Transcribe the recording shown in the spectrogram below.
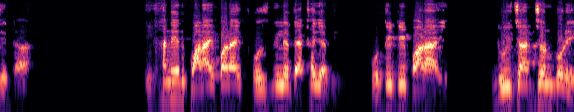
যেটা, এখানের পাড়ায় পাড়ায় খোঁজ নিলে দেখা যাবে, প্রতিটি পাড়ায় দুই চারজন করে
